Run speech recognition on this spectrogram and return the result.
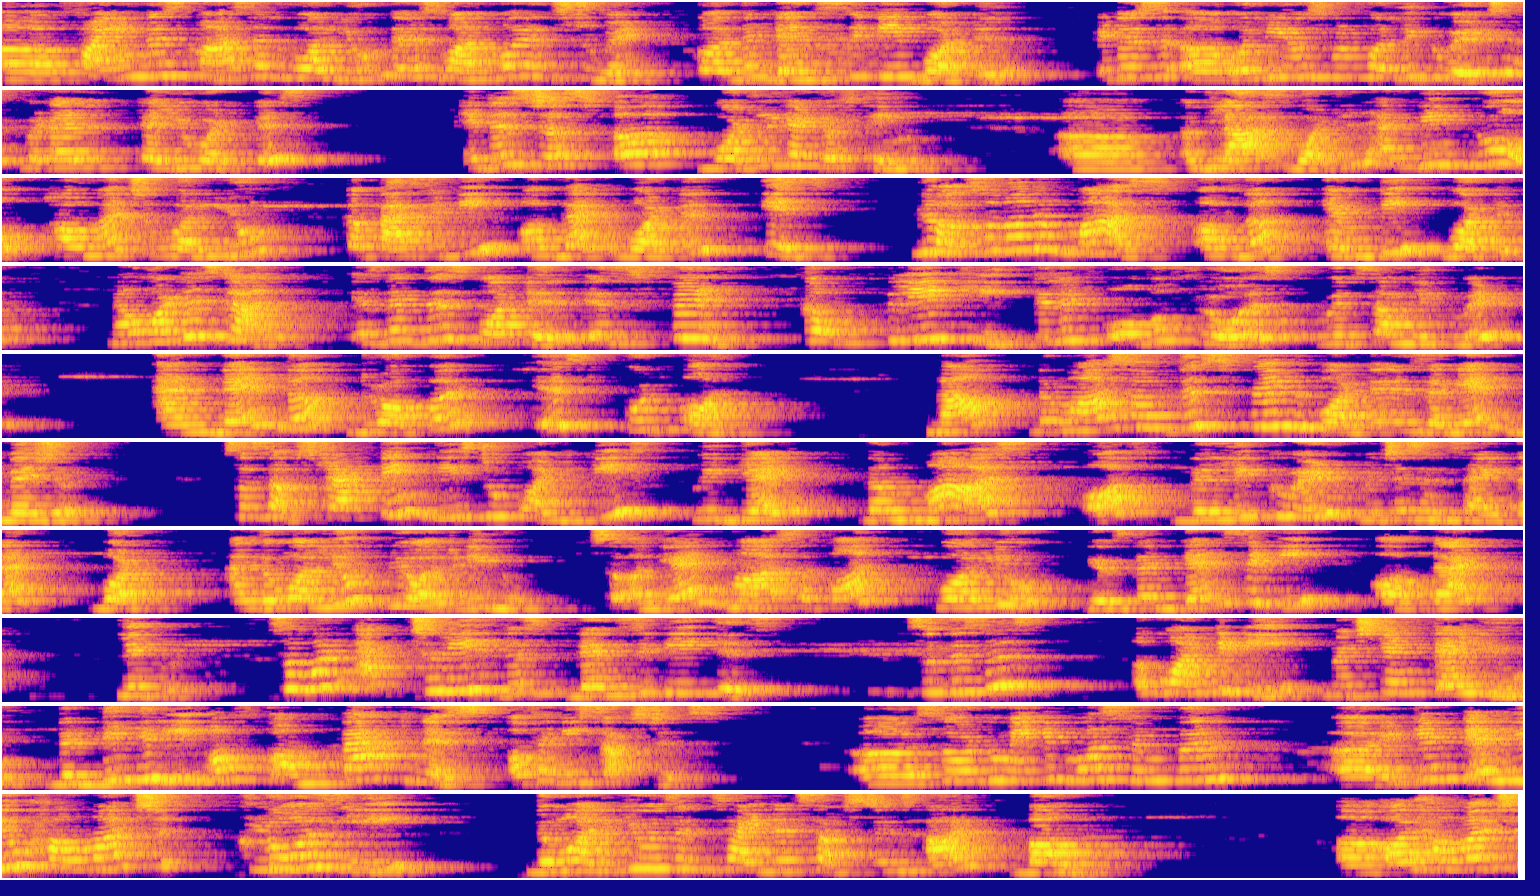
uh, find this mass and volume, there is one more instrument called the density bottle. It is uh, only useful for liquids, but I'll tell you what it is. It is just a bottle kind of thing, uh, a glass bottle and we know how much volume capacity of that bottle is. We also know the mass of the empty bottle. Now what is done is that this bottle is filled completely till it overflows with some liquid and then the dropper is put on. Now the mass of this filled bottle is again measured. So subtracting these two quantities, we get the mass of the liquid which is inside that bottle. And the volume we already know. So again mass upon volume gives the density of that liquid. So what actually this density is? So this is a quantity which can tell you the degree of compactness of any substance. Uh, so to make it more simple, uh, it can tell you how much closely the molecules inside that substance are bound uh, or how much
